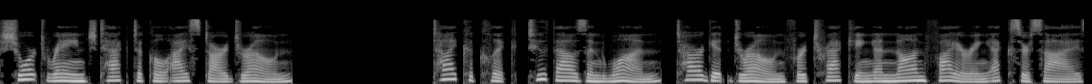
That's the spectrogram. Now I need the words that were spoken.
short-range tactical iStar drone TAI Keklik 2001 target drone for tracking and non-firing exercise.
